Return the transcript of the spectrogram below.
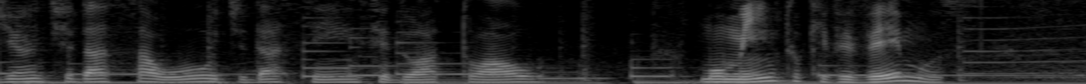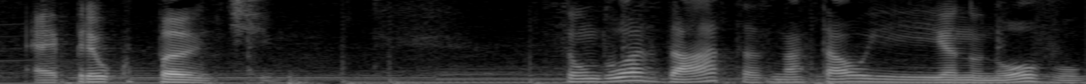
diante da saúde, da ciência e do atual momento que vivemos, é preocupante. São duas datas, Natal e Ano Novo,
